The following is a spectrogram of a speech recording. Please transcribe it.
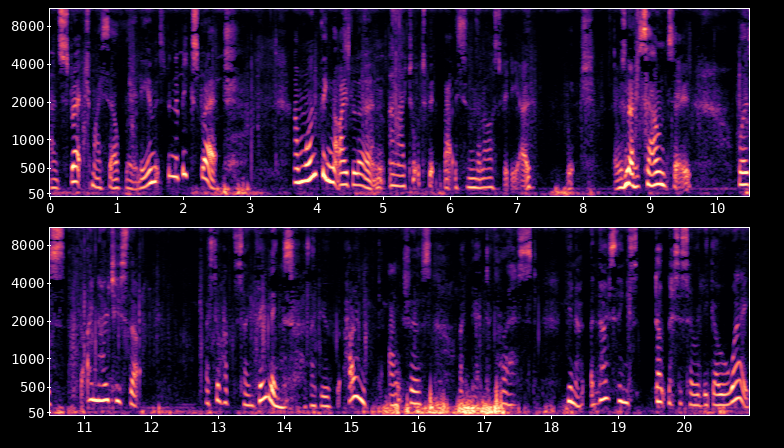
and stretch myself really and it's been a big stretch. And one thing that I've learned and I talked a bit about this in the last video which there was no sound to was that I noticed that I still have the same feelings as I do at home anxious I get depressed you know and those things don't necessarily go away.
